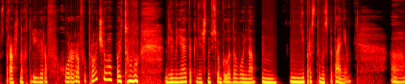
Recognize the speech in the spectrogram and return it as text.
страшных триллеров, хорроров и прочего, поэтому для меня это, конечно, все было довольно непростым испытанием. А,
